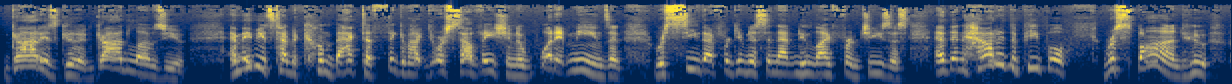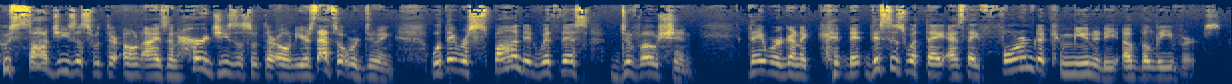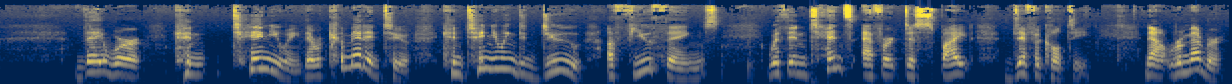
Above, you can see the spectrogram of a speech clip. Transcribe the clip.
God is good. God loves you. And maybe it's time to come back to think about your salvation and what it means and receive that forgiveness and that new life from Jesus. And then how did the people respond who, who saw Jesus with their own eyes and heard Jesus with their own ears? That's what we're doing. Well, they responded with this devotion. They were going to, this is what they, as they formed a community of believers, they were continuing, they were committed to continuing to do a few things with intense effort despite difficulty. Now, remember,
